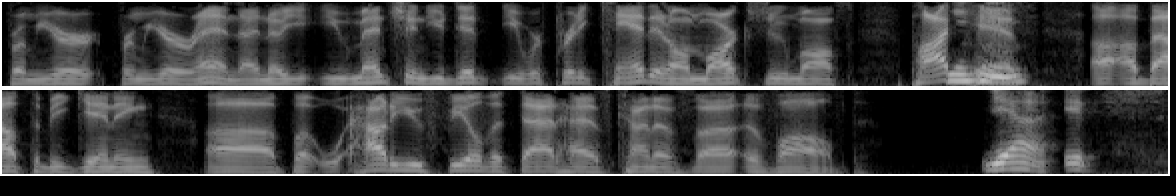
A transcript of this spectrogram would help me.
from your from your end? I know you, you mentioned you did you were pretty candid on Mark Zumoff's podcast mm-hmm. uh, about the beginning. Uh, but how do you feel that that has kind of uh, evolved? Yeah, it's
